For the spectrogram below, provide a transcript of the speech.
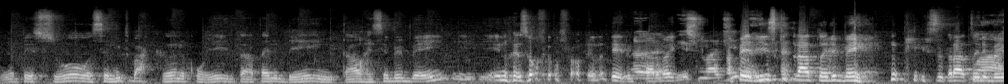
uma pessoa, ser muito bacana com ele, tratar ele bem e tal, receber bem e, e não resolveu o problema dele. O É, cara vai isso não adianta. feliz que tratou ele bem, que se tratou ele bem,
